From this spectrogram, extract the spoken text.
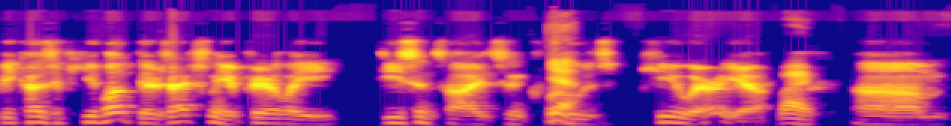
because if you look, there's actually a fairly decent sized enclosed queue area. Right. Um,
